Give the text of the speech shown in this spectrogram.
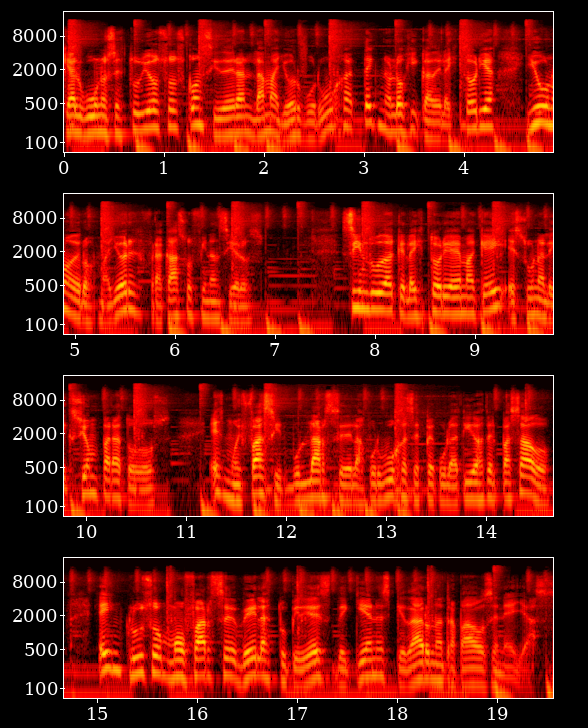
que algunos estudiosos consideran la mayor burbuja tecnológica de la historia y uno de los mayores fracasos financieros. Sin duda que la historia de McKay es una lección para todos. Es muy fácil burlarse de las burbujas especulativas del pasado e incluso mofarse de la estupidez de quienes quedaron atrapados en ellas.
